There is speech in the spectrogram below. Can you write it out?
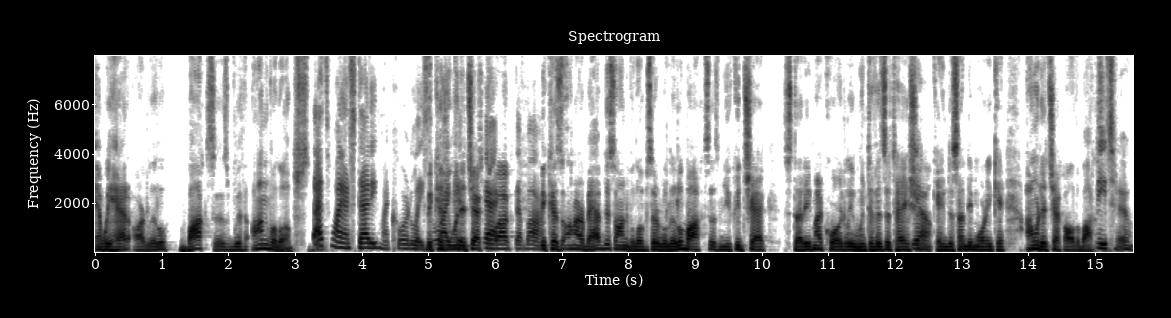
And we had our little boxes with envelopes. That's why I studied my quarterly. so Because I you wanted could to check, the, box. the box. Because on our Baptist envelopes, there were little boxes and you could check, studied my quarterly, went to visitation, Yeah. came to Sunday morning. Came, I wanted to check all the boxes. Me too.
